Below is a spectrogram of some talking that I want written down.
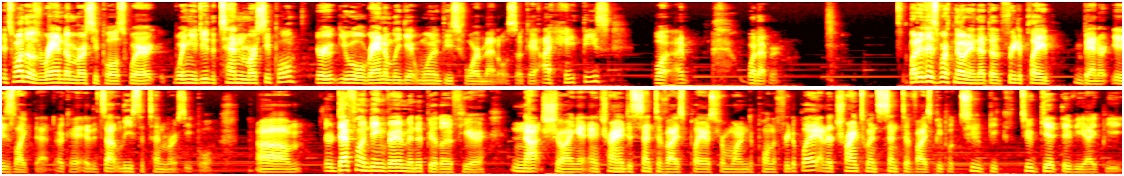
it's one of those random mercy pulls where when you do the 10 mercy pull, you you will randomly get one of these four medals. Okay, I hate these, but I, whatever. But it is worth noting that the free to play banner is like that. Okay, it's at least a 10 mercy pull. Um, they're definitely being very manipulative here, not showing it and trying to incentivize players from wanting to pull in the free to play, and they're trying to incentivize people to be to get the VIP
